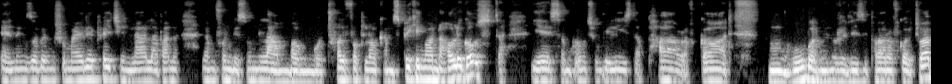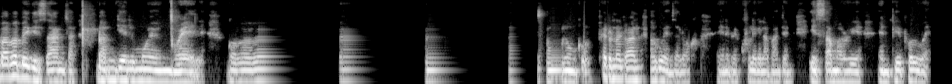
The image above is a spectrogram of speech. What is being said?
and ngizobe ngishumayela ephejini la lamfundisa umlamba. Ngo-12 o'clock i'm speaking on the holy ghost. Yes i'm going to release the power of god. Mm, Mina urelease the power of god? Thiwa izandla bamukele umoya ongcwele ngoba uNkulunkulu phela uNatwana akwenza lokho and bekhulekela abantu eSamaria and people were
